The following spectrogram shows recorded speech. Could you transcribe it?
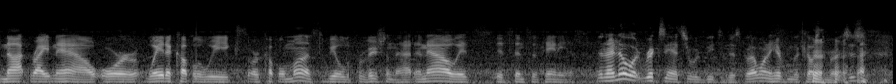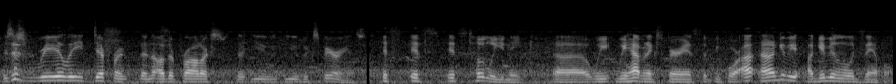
not right now, or wait a couple of weeks or a couple of months to be able to provision that, and now it's, it's instantaneous. And I know what Ric's answer would be to this, but I want to hear from the customer. is, this, is this really different than other products that you, you've experienced? It's, it's, it's totally unique. Uh, we, we haven't experienced it before. I, I'll, give you, I'll give you a little example.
